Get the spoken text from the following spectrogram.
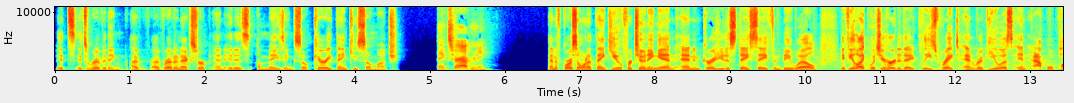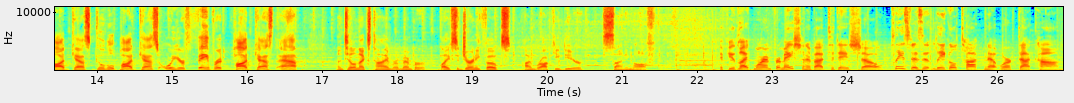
it's it's riveting. I've i've read an excerpt and it is amazing. So keri thank you so much. Thanks for having me. And of course, I want to thank you for tuning in and encourage you to stay safe and be well. If you like what you heard today, please rate and review us in Apple Podcasts, Google Podcasts, or your favorite podcast app. Until next time, remember, life's a journey, folks. I'm Rocky Dhir, signing off. If you'd like more information about today's show, please visit LegalTalkNetwork.com.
